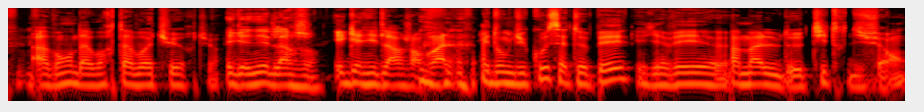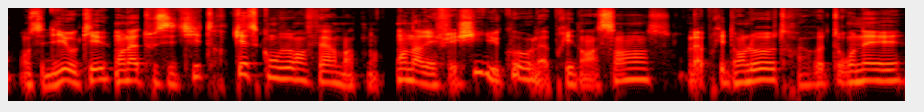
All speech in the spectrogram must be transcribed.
avant d'avoir ta voiture, tu vois. Et gagner de l'argent. Et gagner de l'argent, voilà. Et donc, du coup, cette EP, il y avait euh, pas mal de titres différents. On s'est dit, OK, on a tous ces titres, qu'est-ce qu'on veut en faire maintenant? On a réfléchi, du coup, on l'a pris dans un sens, on l'a pris dans l'autre, on a retourné,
